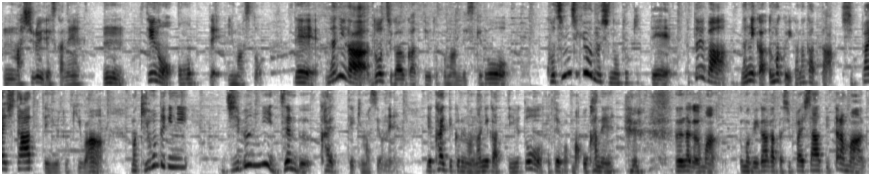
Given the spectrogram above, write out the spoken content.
うん、まあ種類ですかね。うん。っていうのを思っていますと。で何がどう違うかっていうとこなんですけど個人事業主の時って例えば何かうまくいかなかった失敗したっていう時は、まあ、基本的に自分に全部返ってきますよね。で返ってくるのは何かっていうと例えばまあお金 なんかまあうまくいかなかった失敗したって言ったらまあ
